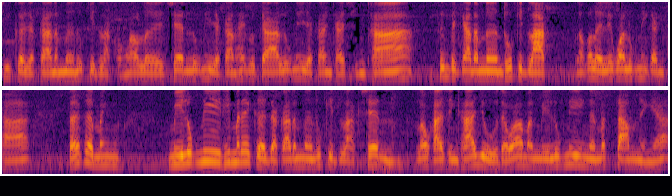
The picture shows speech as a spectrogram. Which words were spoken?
ที่เกิดจากการดำเนินธุรกิจหลักของเราเลย เช่น ลูกหนี้จากการให้บริการ ลูกหนี้จากการขายสินค้า ซึ่งเป็นการดำเนินธุรกิจหลัก เราก็เลยเรียกว่าลูกหนี้การค้า แต่ถ้าเกิดมันมีลูกหนี้ที่ไม่ได้เกิดจากการดำเนินธุรกิจหลัก เช่น เราขายสินค้าอยู่ แต่ว่ามันมีลูกหนี้เงินมัดจำอย่างเงี้ย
